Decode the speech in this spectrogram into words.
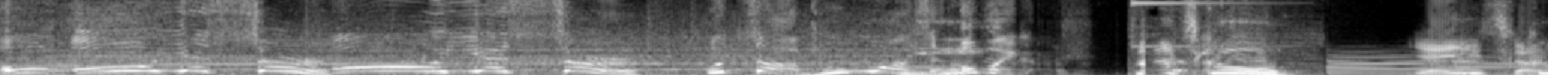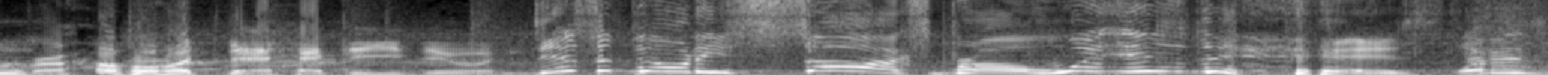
Oh, oh, yes, sir. Oh, yes, sir. What's up? Who wants it? Oh my gosh. Let's go. Yeah, you suck, bro. what the heck are you doing? This ability sucks, bro. What is this? What does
